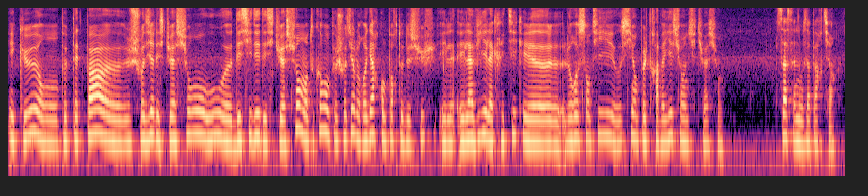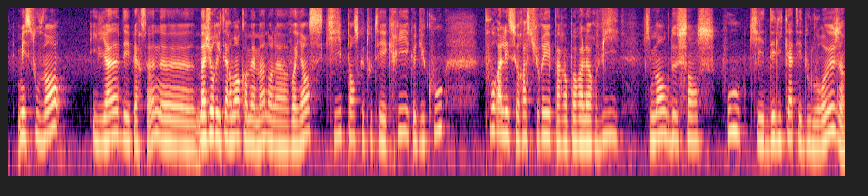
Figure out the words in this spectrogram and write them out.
Et que on peut peut-être pas euh, choisir des situations ou euh, décider des situations, mais en tout cas, on peut choisir le regard qu'on porte dessus. Et, la- et la vie et la critique et le ressenti aussi, on peut le travailler sur une situation. Ça, ça nous appartient. Mais souvent, il y a des personnes, euh, majoritairement quand même hein, dans la voyance, qui pensent que tout est écrit et que du coup, pour aller se rassurer par rapport à leur vie qui manque de sens ou qui est délicate et douloureuse,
